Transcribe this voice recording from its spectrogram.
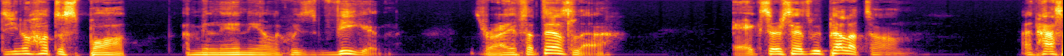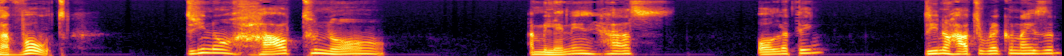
Do you know how to spot a millennial who is vegan? Drives a tesla. Exercises with peloton. And has a vote. Do you know how to know a millennial has all the thing? Do you know how to recognize them?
